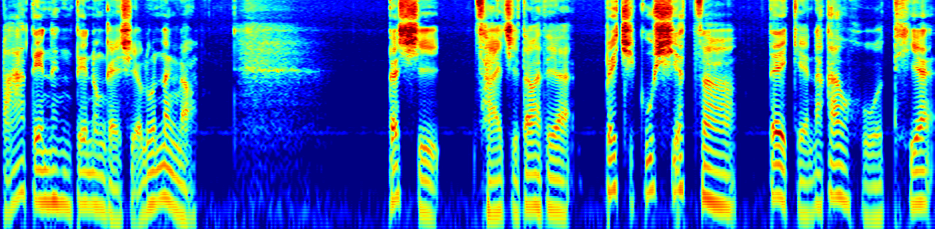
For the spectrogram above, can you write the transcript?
八点能点弄个小路能了，但是才知道的。 被 chỉ cú xếp cho để cái nó cao hồ thiệt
